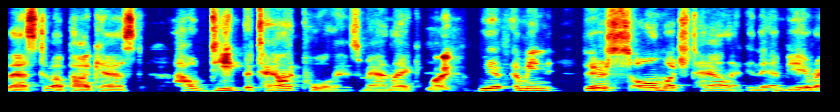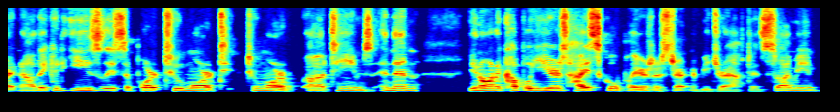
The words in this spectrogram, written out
last uh, podcast how deep the talent pool is, man. Like, right? We, I mean, there's so much talent in the NBA right now. They could easily support two more t- two more uh, teams, and then, you know, in a couple years, high school players are starting to be drafted. So, I mean,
